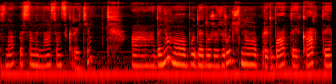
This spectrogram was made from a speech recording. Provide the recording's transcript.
з надписами на санскриті. До нього буде дуже зручно придбати карти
